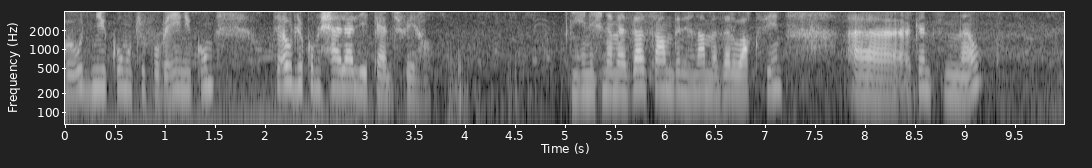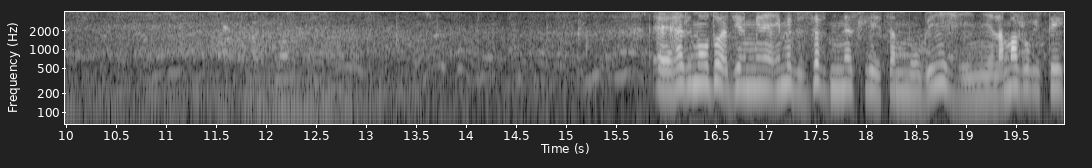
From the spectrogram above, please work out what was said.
بودنيكم وتشوفوا بعينيكم. تعود لكم الحالة اللي كانت فيها. يعني حنا مازال صامدين هنا مازال واقفين. آه كنتسناو. هذا الموضوع ديال نعيمه بزاف الناس اللي اهتموا به يعني لا ماجوريتي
